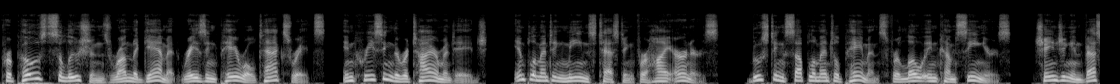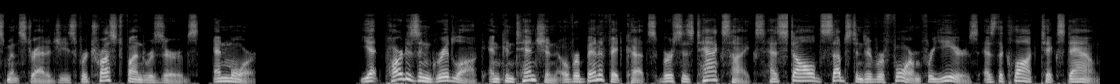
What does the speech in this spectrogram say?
Proposed solutions run the gamut raising payroll tax rates, increasing the retirement age, implementing means testing for high earners, boosting supplemental payments for low income seniors, changing investment strategies for trust fund reserves, and more. Yet partisan gridlock and contention over benefit cuts versus tax hikes has stalled substantive reform for years as the clock ticks down.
